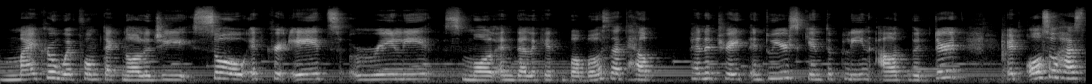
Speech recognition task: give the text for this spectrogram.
micro whip foam technology, so it creates really small and delicate bubbles that help penetrate into your skin to clean out the dirt. It also has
